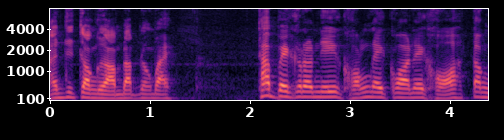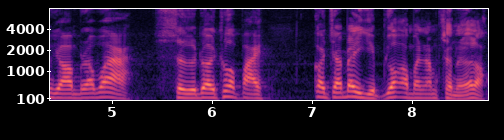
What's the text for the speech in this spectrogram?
อันที่ต้องยอมรับลงไป ถ้าเป็นกรณีของในกรในขอต้องยอมรับว่าสื่อโดยทั่วไป ก็จะไม่หยิบยกเอามานำเสนอหรอก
